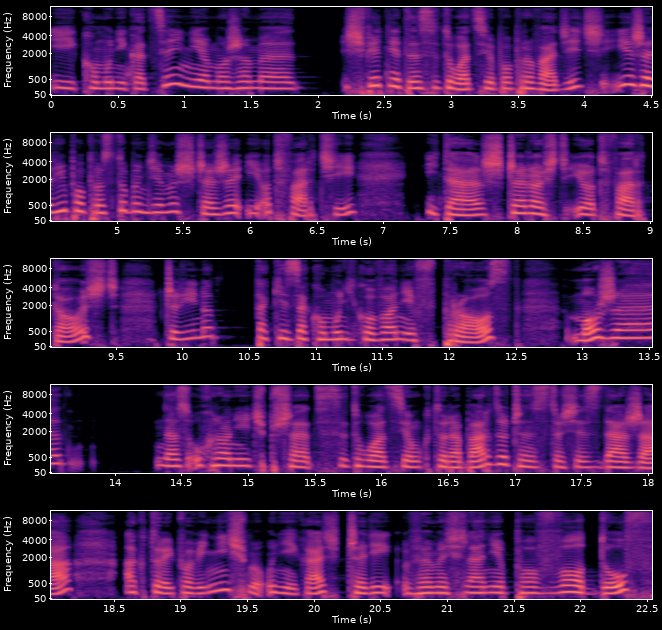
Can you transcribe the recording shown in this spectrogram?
i komunikacyjnie możemy świetnie tę sytuację poprowadzić, jeżeli po prostu będziemy szczerzy i otwarci. I ta szczerość i otwartość, czyli no takie zakomunikowanie wprost, może nas uchronić przed sytuacją, która bardzo często się zdarza, a której powinniśmy unikać, czyli wymyślanie powodów,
